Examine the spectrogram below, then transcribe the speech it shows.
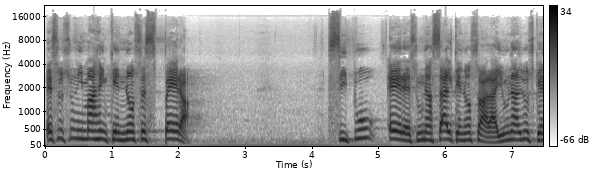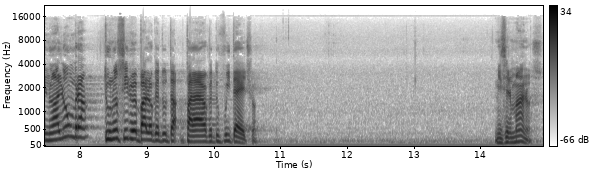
Eso es una imagen que no se espera. Si tú eres una sal que no sala y una luz que no alumbra, tú no sirves para lo que tú, para lo que tú fuiste hecho. Mis hermanos,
